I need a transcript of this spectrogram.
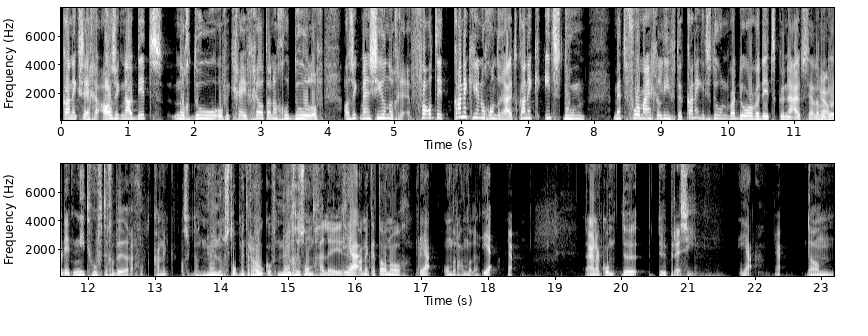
Kan ik zeggen, als ik nou dit nog doe, of ik geef geld aan een goed doel, of als ik mijn ziel nog. Valt dit, kan ik hier nog onderuit? Kan ik iets doen met voor mijn geliefde? Kan ik iets doen waardoor we dit kunnen uitstellen, waardoor dit niet hoeft te gebeuren? Kan ik, als ik dan nu nog stop met roken of nu gezond ga leven, Ja. kan ik het dan nog Ja. onderhandelen? Ja. Daarna komt de depressie. Ja, Dan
